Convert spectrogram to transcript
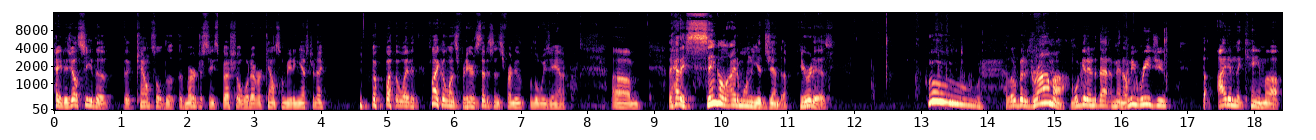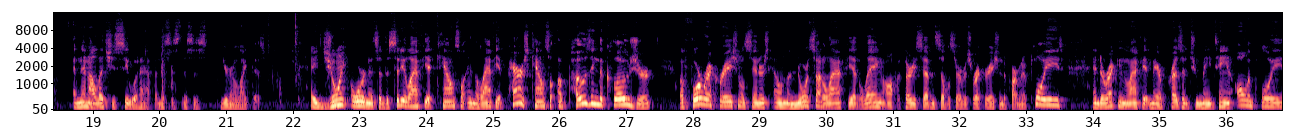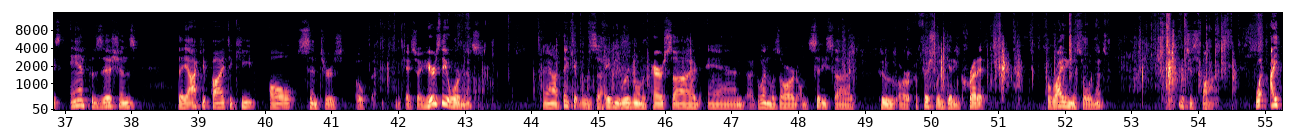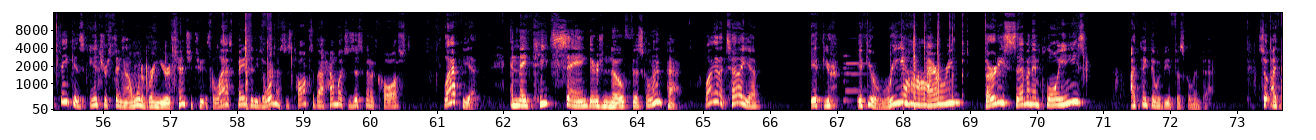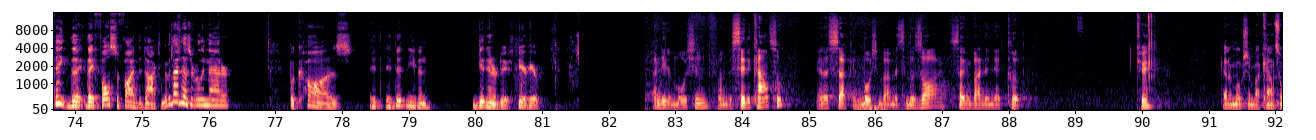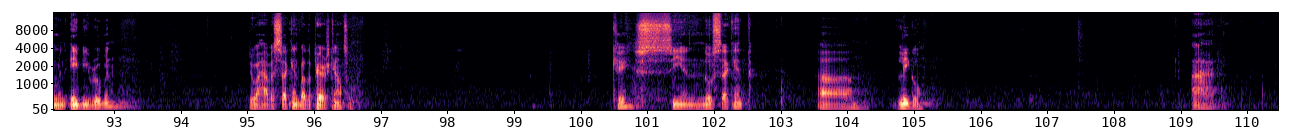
Hey, did y'all see the the council, the emergency special, whatever council meeting yesterday? Oh, By the way, the, Michael Lunsford here, Citizens for New Louisiana. Um, they had a single item on the agenda. Here it is. Whoo! A little bit of drama. We'll get into that in a minute. Let me read you the item that came up, and then I'll let you see what happened. This is this is you're gonna like this. A joint ordinance of the City of Lafayette Council and the Lafayette Parish Council opposing the closure of four recreational centers on the north side of Lafayette, laying off of 37 Civil Service Recreation Department employees, and directing the Lafayette Mayor President to maintain all employees and positions they occupy to keep all centers open. Okay, so here's the ordinance. And I think it was uh, A.B. Rubin on the parish side and uh, Glenn Lazard on the city side who are officially getting credit for writing this ordinance, which is fine. What I think is interesting and I want to bring your attention to is the last page of these ordinances talks about how much is this going to cost Lafayette. And they keep saying there's no fiscal impact. Well, I got to tell you, if you're if you're rehiring 37 employees, I think there would be a fiscal impact. So I think they, they falsified the document, but that doesn't really matter because it, it didn't even get introduced. Here, here. I need a motion from the city council and a second. Motion by Mr. Lazard, second by Nanette Cook. Okay. Got a motion by Councilman A.B. Rubin. Do I have a second by the parish council? Okay, seeing no second. Um, Legal. I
